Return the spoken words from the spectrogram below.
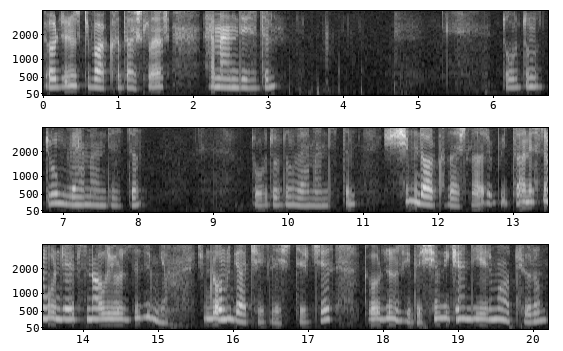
Gördüğünüz gibi arkadaşlar hemen dizdim. Durdurdum ve hemen dizdim. Durdurdum ve hemen dizdim. Şimdi arkadaşlar bir tanesini vurunca hepsini alıyoruz dedim ya. Şimdi onu gerçekleştireceğiz. Gördüğünüz gibi şimdi kendi yerime atıyorum.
